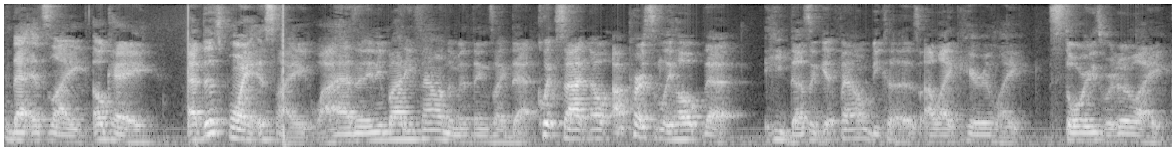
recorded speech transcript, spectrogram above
That it's like okay. At this point, it's like, why hasn't anybody found them and things like that? Quick side note: I personally hope that he doesn't get found because I like hearing like stories where they're like,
